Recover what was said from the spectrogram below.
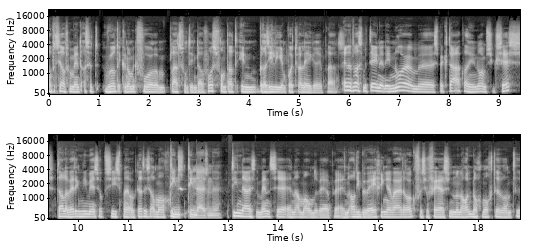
op hetzelfde moment als het World Economic Forum plaatsvond in Davos, vond dat in Brazilië in Porto Alegre plaats. En dat was meteen een enorm uh, spektakel, een enorm succes. Tallen weet ik niet meer zo precies, maar ook dat is allemaal goed. Tien, tienduizenden. Tienduizenden mensen en allemaal onderwerpen. En al die bewegingen waren er ook, voor zover ze nog, nog mochten. Want uh,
